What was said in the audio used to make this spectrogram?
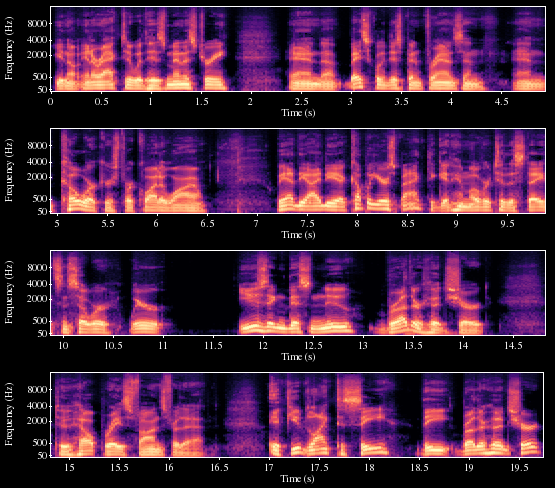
you know, interacted with his ministry and uh, basically just been friends and, and co-workers for quite a while. We had the idea a couple years back to get him over to the States. And so we're, we're using this new brotherhood shirt to help raise funds for that. If you'd like to see the Brotherhood shirt,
